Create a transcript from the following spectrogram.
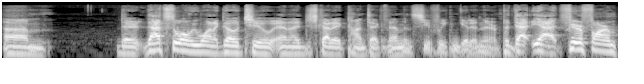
Um, there, that's the one we want to go to, and I just got to contact them and see if we can get in there. But that, yeah, Fear Farm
